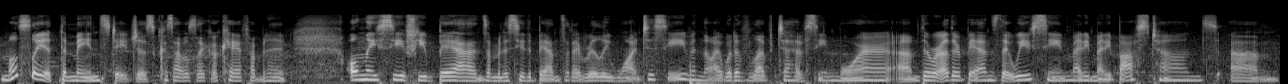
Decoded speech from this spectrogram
mostly at the main stages because I was like, okay, if I'm to only see a few bands. I'm going to see the bands that I really want to see, even though I would have loved to have seen more. Um, there were other bands that we've seen, Mighty Mighty Bosstones, um,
